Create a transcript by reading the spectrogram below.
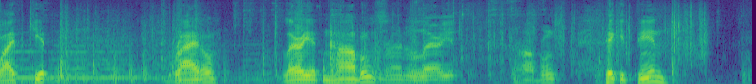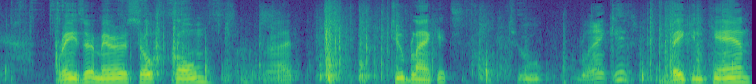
Housewife kit, bridle, lariat and hobbles, Bridle lariat, hobbles. picket pin, razor, mirror, soap, comb, Right. two blankets, Two blankets. bacon can,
